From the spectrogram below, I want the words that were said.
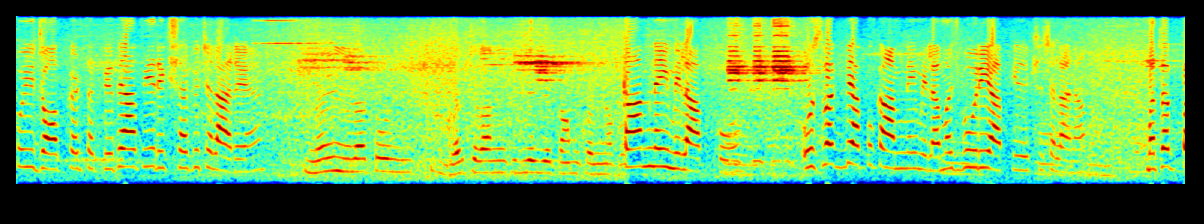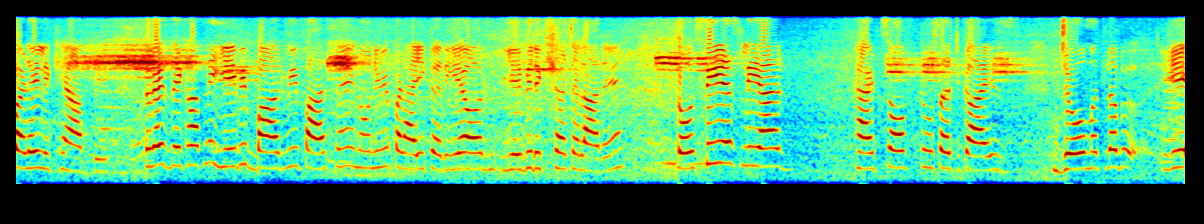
कोई जॉब कर सकते थे? आप ये रिक्शा क्यों चला रहे हैं? नहीं मिला तो घर चलाने के लिए ये काम करना काम नहीं मिला आपको? उस वक्त भी आपको काम नहीं मिला मजबूरी आपकी रिक्शा चलाना। मतलब पढ़े लिखे हैं आप भी। तो गैस देखा आपने ये भी बारहवीं पास हैं इन्होंने भी पढ़ाई करी है और ये भी रिक्शा चला रहे हैं। तो सीरियसली यार hats off to such guys जो मतलब ये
